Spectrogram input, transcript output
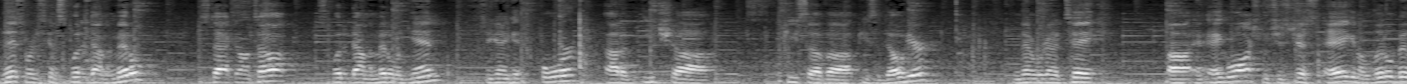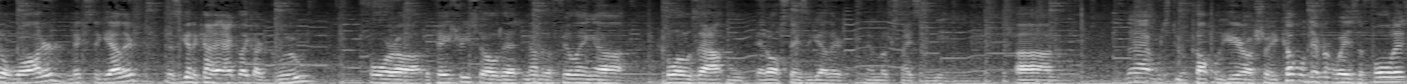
this, we're just gonna split it down the middle, stack it on top, split it down the middle again. So you're gonna get four out of each uh, piece of uh, piece of dough here. And then we're gonna take uh, an egg wash, which is just egg and a little bit of water mixed together. This is gonna kind of act like our glue for uh, the pastry so that none of the filling uh, blows out and it all stays together and looks nice and neat. Um, that, we'll just do a couple here. I'll show you a couple different ways to fold it.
